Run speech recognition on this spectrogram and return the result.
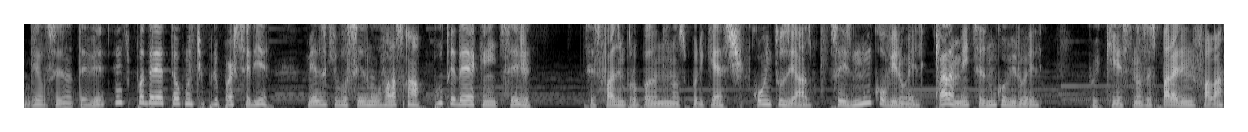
ver vocês na TV, a gente poderia ter algum tipo de parceria. Mesmo que vocês não façam uma puta ideia que a gente seja. Vocês fazem propaganda no nosso podcast com entusiasmo. Vocês nunca ouviram ele. Claramente, vocês nunca ouviram ele Porque senão vocês parariam de falar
